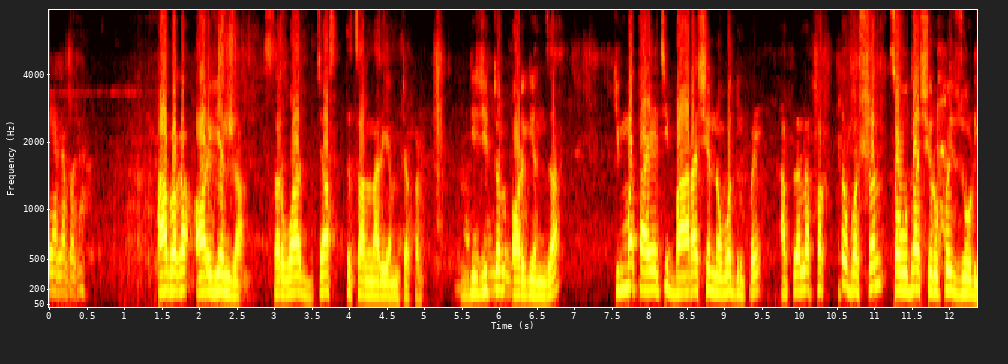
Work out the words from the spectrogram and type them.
याला बघा. हा बघा ऑर्गेन्झा. सर्वात जास्त चालणारी आमच्याकडे. Digital organza. किंमत आहे याची बाराशे नव्वद रुपये. आपल्याला फक्त बसल चौदाशे रुपये जोडी.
